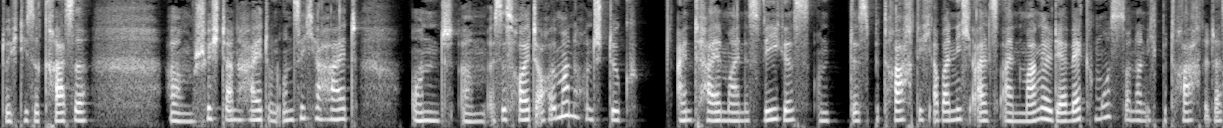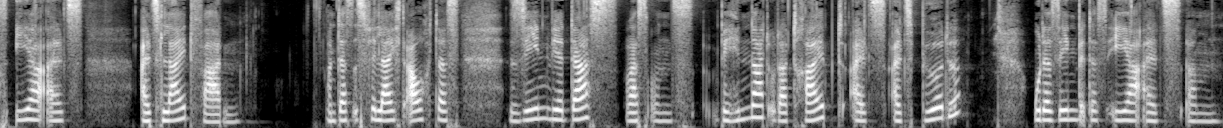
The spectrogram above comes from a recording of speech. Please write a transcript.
durch diese krasse ähm, Schüchternheit und Unsicherheit. Und ähm, es ist heute auch immer noch ein Stück ein Teil meines Weges und das betrachte ich aber nicht als einen Mangel, der weg muss, sondern ich betrachte das eher als, als Leitfaden. Und das ist vielleicht auch das, sehen wir das, was uns behindert oder treibt, als, als Bürde? Oder sehen wir das eher als ähm,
